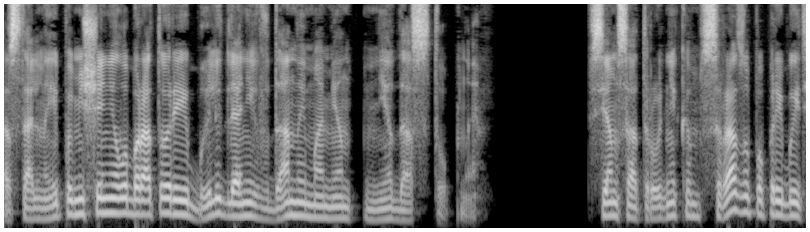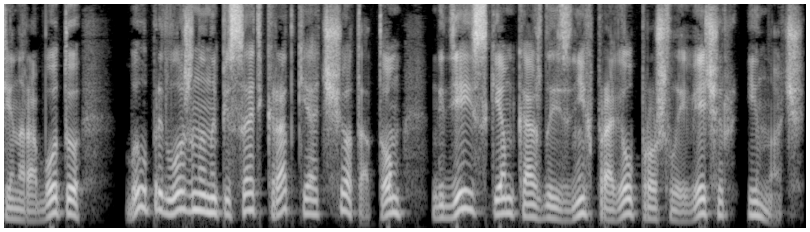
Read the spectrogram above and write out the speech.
Остальные помещения лаборатории были для них в данный момент недоступны. Всем сотрудникам сразу по прибытии на работу — было предложено написать краткий отчет о том, где и с кем каждый из них провел прошлый вечер и ночь.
